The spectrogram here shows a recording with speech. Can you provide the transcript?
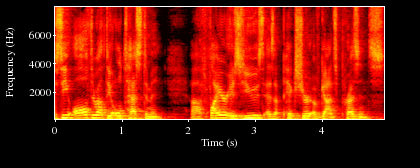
You see, all throughout the Old Testament, uh, fire is used as a picture of God's presence.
